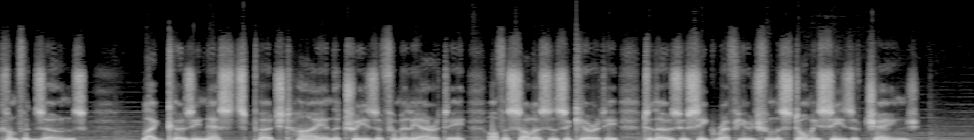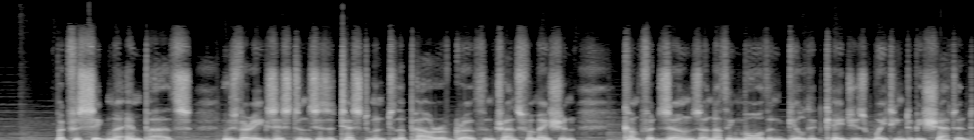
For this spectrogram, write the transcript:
Comfort zones like cozy nests perched high in the trees of familiarity, offer solace and security to those who seek refuge from the stormy seas of change. But for Sigma empaths, whose very existence is a testament to the power of growth and transformation, comfort zones are nothing more than gilded cages waiting to be shattered.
